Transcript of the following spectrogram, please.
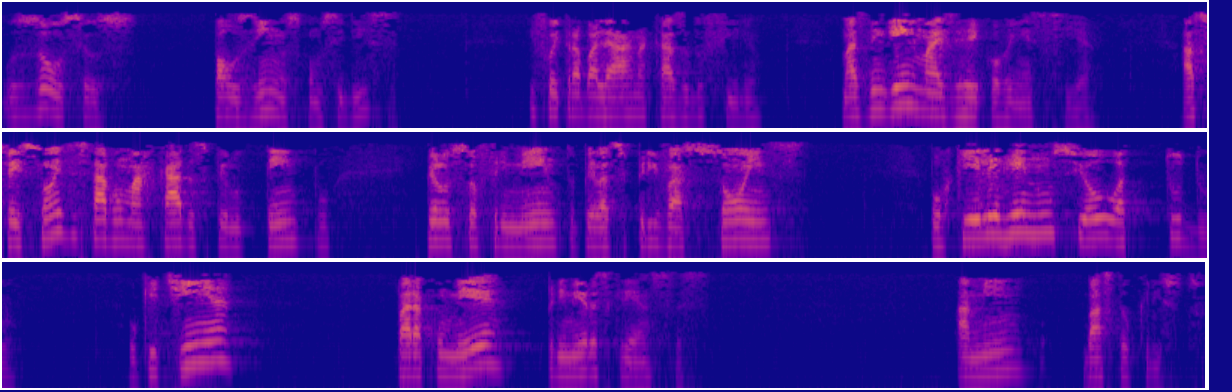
usou os seus pauzinhos, como se diz, e foi trabalhar na casa do filho. Mas ninguém mais reconhecia. As feições estavam marcadas pelo tempo, pelo sofrimento, pelas privações, porque ele renunciou a tudo. O que tinha para comer, primeiro as crianças. A mim basta o Cristo.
